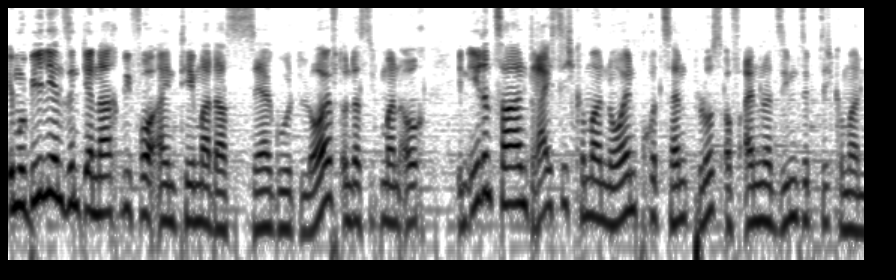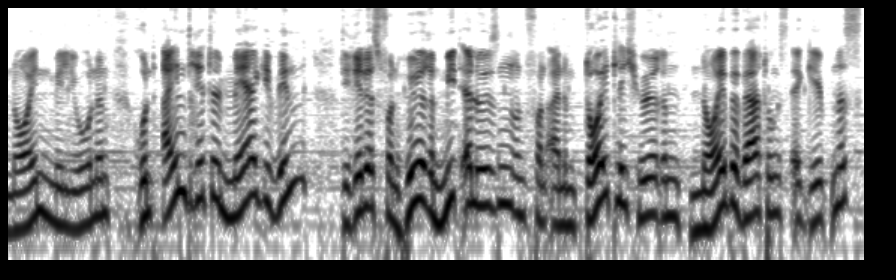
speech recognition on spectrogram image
Immobilien sind ja nach wie vor ein Thema, das sehr gut läuft. Und das sieht man auch in Ihren Zahlen. 30,9% plus auf 177,9 Millionen. Rund ein Drittel mehr Gewinn. Die Rede ist von höheren Mieterlösen und von einem deutlich höheren Neubewertungsergebnis.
